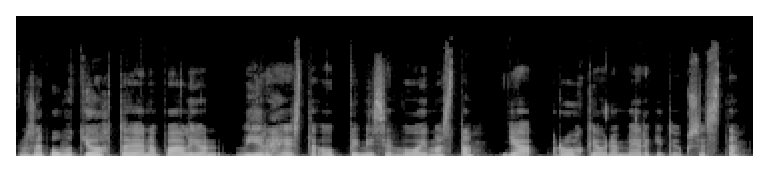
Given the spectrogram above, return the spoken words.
No sä puhut johtajana paljon virheistä oppimisen voimasta ja rohkeuden merkityksestä –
